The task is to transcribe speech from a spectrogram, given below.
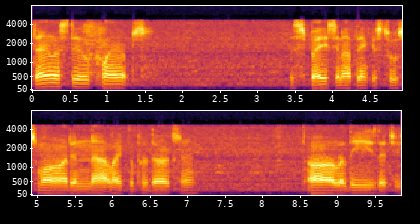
Stainless steel clamps. The spacing I think is too small. I did not like the production. All of these that you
